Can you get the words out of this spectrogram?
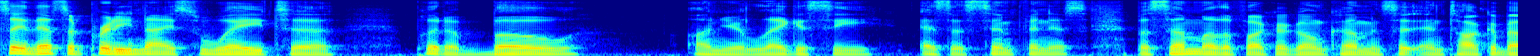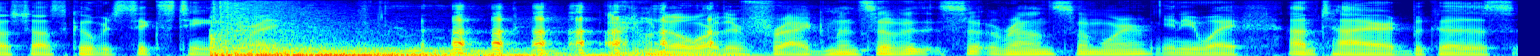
would say that's a pretty nice way to put a bow on your legacy as a symphonist. But some motherfucker gonna come and sit and talk about Shostakovich 16, right? I don't know. Are there fragments of it around somewhere? Anyway, I'm tired because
